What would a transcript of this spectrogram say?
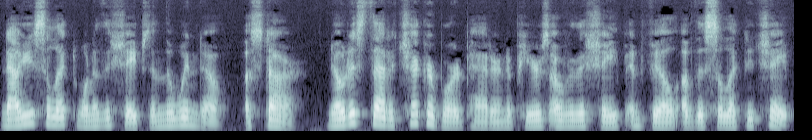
Now you select one of the shapes in the window, a star. Notice that a checkerboard pattern appears over the shape and fill of the selected shape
